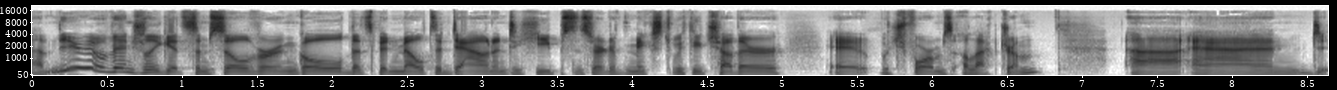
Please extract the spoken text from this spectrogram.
Um, you eventually get some silver and gold that's been melted down into heaps and sort of mixed with each other, uh, which forms electrum, uh, and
